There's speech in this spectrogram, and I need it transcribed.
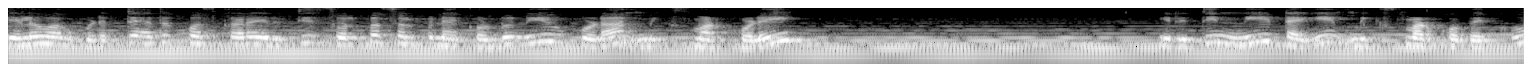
ತೆಳುವಾಗಿಬಿಡುತ್ತೆ. ಅದಕ್ಕೋಸ್ಕರ ಈ ರೀತಿ ಸ್ವಲ್ಪ ಸ್ವಲ್ಪನೇ ಹಾಕ್ಕೊಂಡು ನೀವು ಕೂಡ ಮಿಕ್ಸ್ ಮಾಡ್ಕೊಳ್ಳಿ. ಈ ರೀತಿ ನೀಟಾಗಿ ಮಿಕ್ಸ್ ಮಾಡ್ಕೋಬೇಕು.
